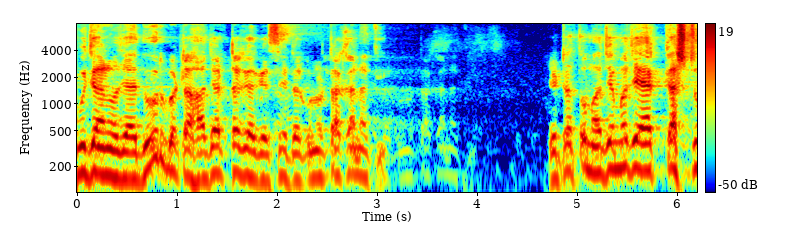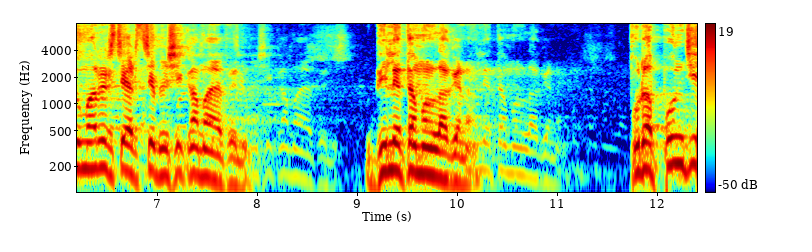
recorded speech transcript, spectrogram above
বুঝানো যায়। দূর বেটা, হাজার টাকা গেছে, এটা কোনো টাকা নাকি? এটা তো মাঝে মাঝে এক কাস্টমারের চেয়ার চেয়ে বেশি কামায় ফেলি। দিলে তেমন লাগে না। পুরা পুঞ্জি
